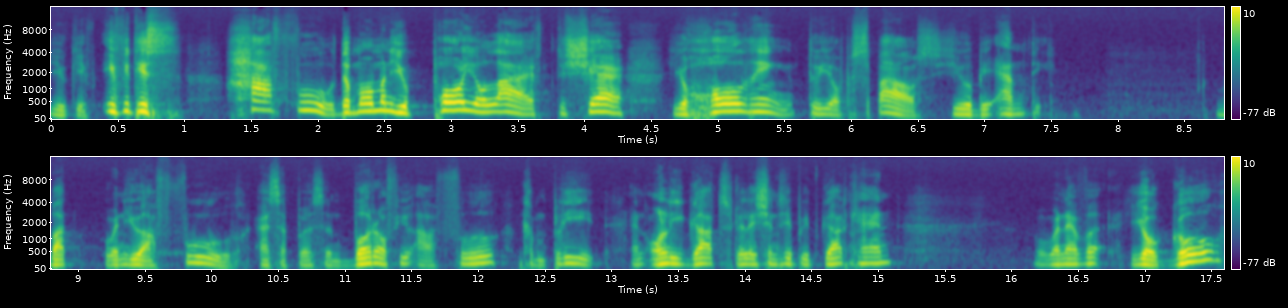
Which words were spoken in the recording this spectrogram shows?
you give. If it is half full, the moment you pour your life to share your whole thing to your spouse, you will be empty. But when you are full as a person, both of you are full, complete, and only God's relationship with God can. Whenever your goal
